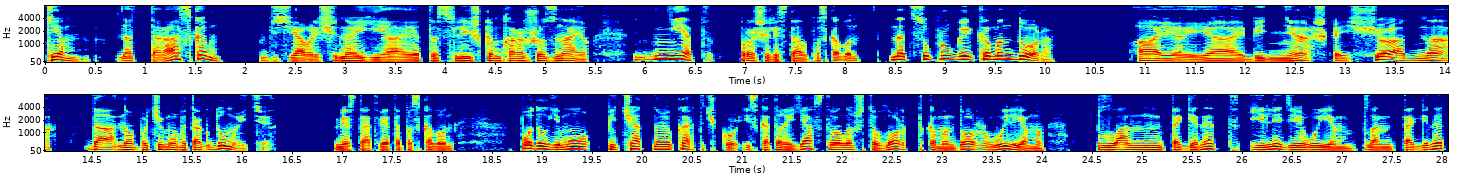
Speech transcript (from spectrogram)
кем? Над Тараском?» «Дьявольщина, я это слишком хорошо знаю». «Нет», — прошелестал Паскалон над супругой командора. «Ай-яй-яй, бедняжка, еще одна. Да, но почему вы так думаете?» Вместо ответа Паскалон подал ему печатную карточку, из которой явствовало, что лорд-командор Уильям Плантагенет и леди Уильям Плантагенет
